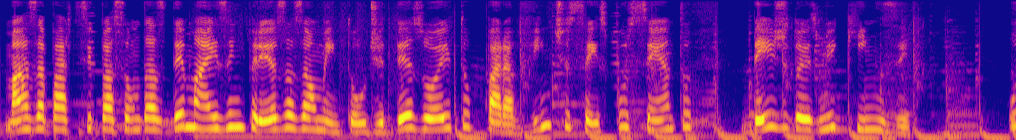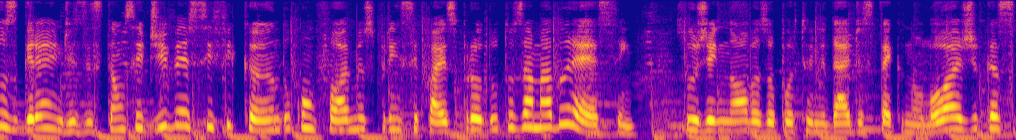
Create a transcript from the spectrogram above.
Mas a participação das demais empresas aumentou de 18% para 26% desde 2015. Os grandes estão se diversificando conforme os principais produtos amadurecem, surgem novas oportunidades tecnológicas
